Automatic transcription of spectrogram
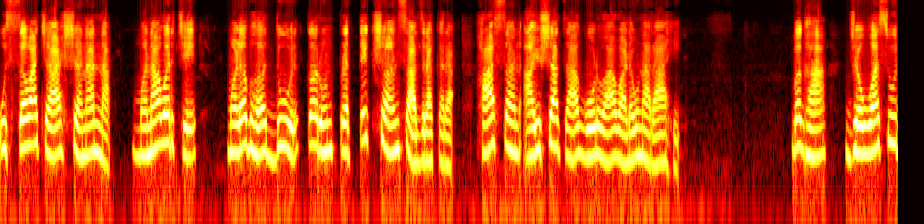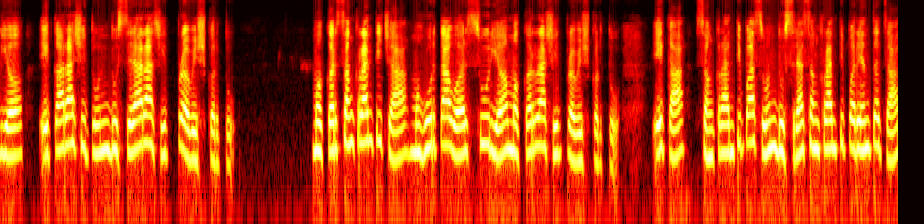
उत्सवाच्या क्षणांना मनावरचे मळभ दूर करून प्रत्येक क्षण साजरा करा. हा सण आयुष्याचा गोडवा वाढवणारा आहे. बघा जेव्हा सूर्य एका राशीतून दुसऱ्या राशीत प्रवेश करतो. मकर संक्रांतीच्या मुहूर्तावर सूर्य मकर राशीत प्रवेश करतो. एका संक्रांतीपासून दुसऱ्या संक्रांतीपर्यंतचा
